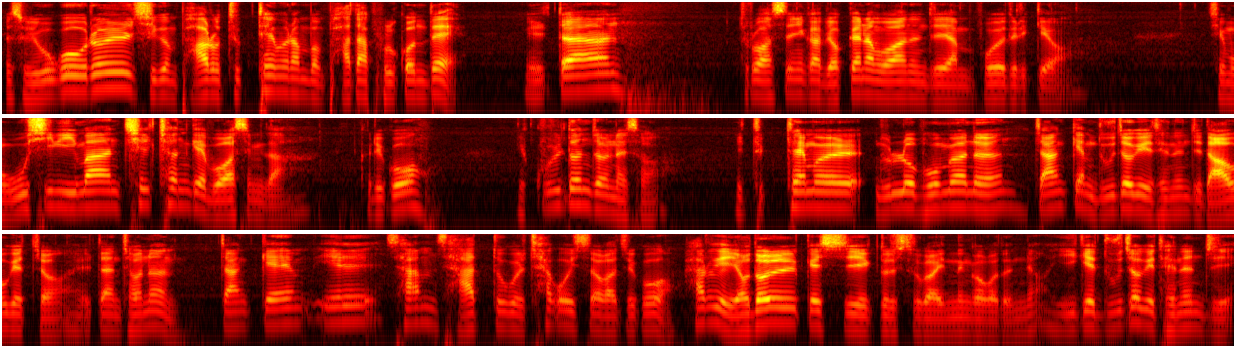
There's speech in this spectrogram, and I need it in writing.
그래서 요거를 지금 바로 득템을 한번 받아 볼 건데 일단 들어왔으니까 몇 개나 모았는지 한번 보여드릴게요. 지금 52만 7천 개 모았습니다. 그리고 이 꿀던전에서 이 득템을 눌러 보면은 짱겜 누적이 되는지 나오겠죠. 일단 저는 짱겜 1, 3, 4뚝을 차고 있어가지고 하루에 8개씩 들 수가 있는 거거든요. 이게 누적이 되는지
